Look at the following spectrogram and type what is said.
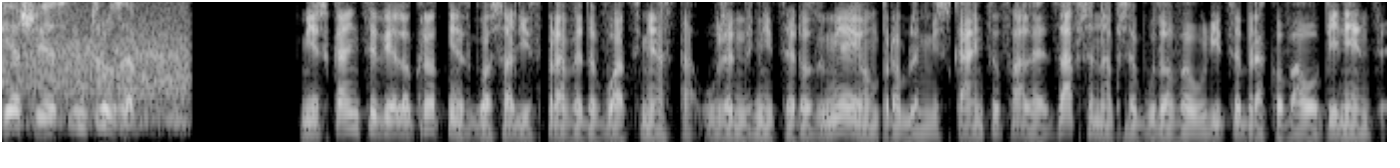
pieszy jest intruzem. Mieszkańcy wielokrotnie zgłaszali sprawę do władz miasta. Urzędnicy rozumieją problem mieszkańców, ale zawsze na przebudowę ulicy brakowało pieniędzy.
